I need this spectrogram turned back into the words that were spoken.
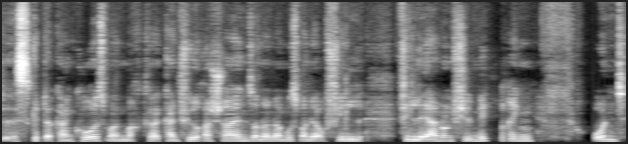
es gibt da keinen Kurs, man macht keinen Führerschein, sondern da muss man ja auch viel, viel lernen und viel mitbringen. Und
